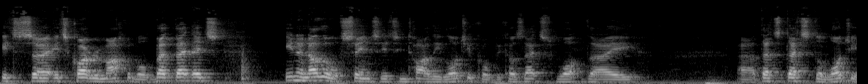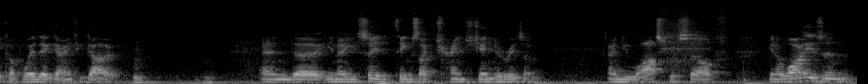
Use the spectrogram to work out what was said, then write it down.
it's uh, it's quite remarkable. But that it's in another sense, it's entirely logical because that's what they. Uh, that's that's the logic of where they're going to go. Mm. And uh, you know, you see things like transgenderism, and you ask yourself, you know, why isn't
